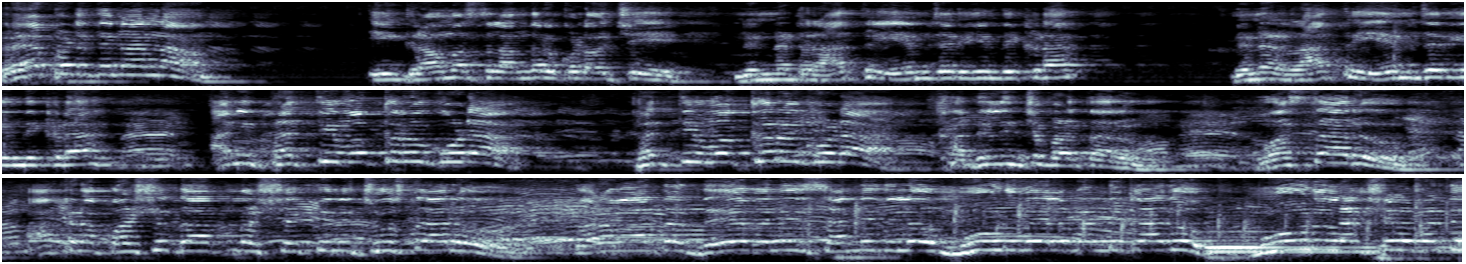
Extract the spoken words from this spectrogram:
రేపటి దినాన్న ఈ గ్రామస్తులందరూ కూడా వచ్చి నిన్నటి రాత్రి ఏం జరిగింది ఇక్కడ? నిన్న రాత్రి ఏం జరిగింది ఇక్కడ? అని ప్రతి ఒక్కరూ కూడా ప్రతి ఒక్కరూ కూడా కదిలించబడతారు. వస్తారు. అక్కడ పరిశుద్ధాత్మ శక్తిని చూస్తారు. తర్వాత దేవుని సన్నిధిలో మూడు వేల మంది కాదు మూడు లక్షల మంది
